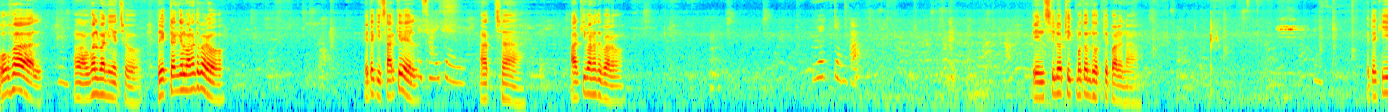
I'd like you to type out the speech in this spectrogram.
ওভাল হ্যাঁ ওভাল বানিয়েছো। রেক্টাঙ্গেল বানাতে পারো? এটা কি সার্কেল আচ্ছা। আর কি বানাতে পারো? পেন্সিলও ঠিক মতন ধরতে পারে না। এটা কি?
